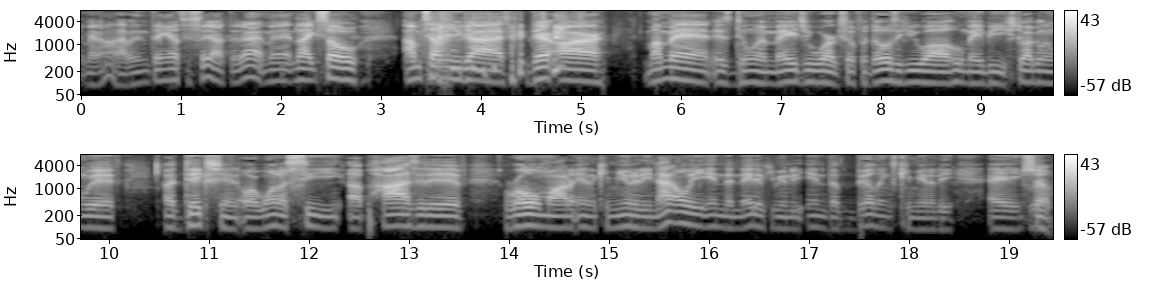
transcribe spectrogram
Man, I don't have anything else to say after that, man. Like, so I'm telling you guys, there are, my man is doing major work. So for those of you all who may be struggling with addiction or want to see a positive role model in the community, not only in the native community, in the Billings community, hey, Sure. look,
